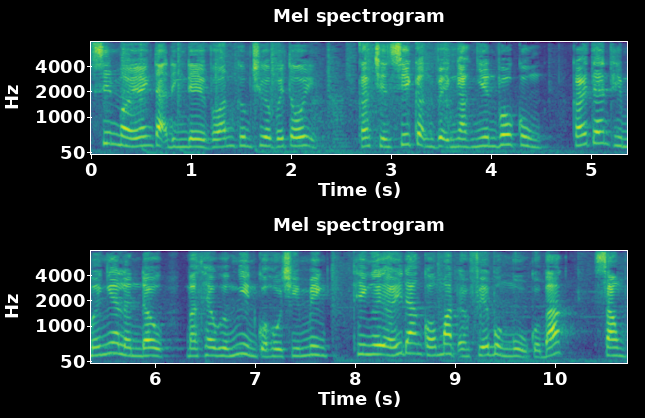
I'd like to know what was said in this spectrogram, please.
Xin mời anh Tạ Đình Đề vào ăn cơm trưa với tôi. Các chiến sĩ cận vệ ngạc nhiên vô cùng. Cái tên thì mới nghe lần đầu mà theo hướng nhìn của Hồ Chí Minh thì người ấy đang có mặt ở phía buồng ngủ của bác. Xong,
